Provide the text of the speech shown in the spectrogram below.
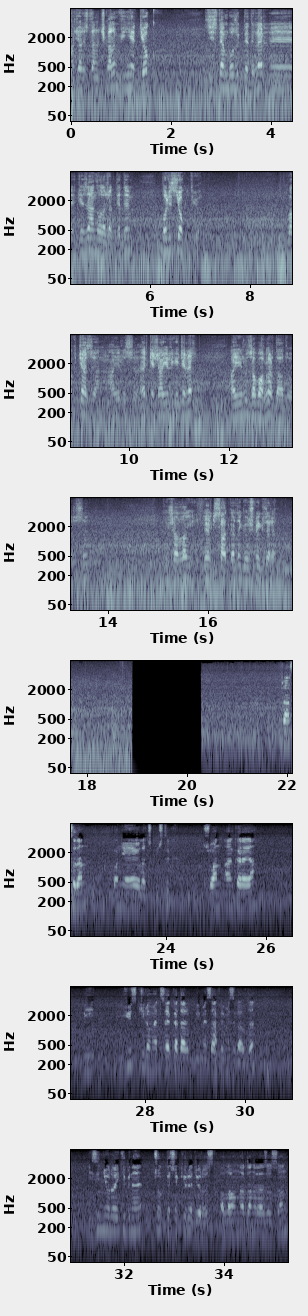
Macaristan'a çıkalım. Vinyet yok. Sistem bozuk dediler. Ee, ceza ne olacak dedim. Polis yok diyor. Bakacağız yani hayırlısı. Herkes hayırlı geceler. Hayırlı sabahlar daha doğrusu. İnşallah ileriki saatlerde görüşmek üzere. Fransa'dan Konya'ya yola çıkmıştık. Şu an Ankara'ya 100 kilometre kadar bir mesafemiz kaldı. İzin yolu ekibine çok teşekkür ediyoruz. Allah onlardan razı olsun.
